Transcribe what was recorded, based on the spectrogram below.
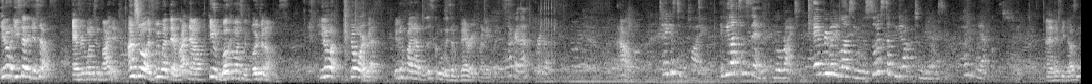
You know what? You said it yourself. Everyone's invited. I'm sure if we went there right now, he would welcome us with open arms. You know what? Don't worry, Beth. You're gonna find out that this school is a very friendly place. Okay then, bring it. How? Take us to the party. If he lets us in, you're right. Everybody loves you and the sort of stuff you get up to is perfectly adequate. And if he doesn't?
